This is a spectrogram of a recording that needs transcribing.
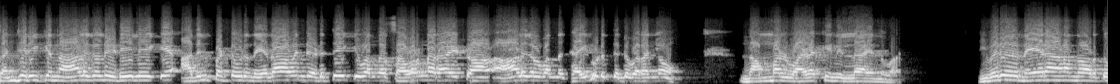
സഞ്ചരിക്കുന്ന ആളുകളുടെ ഇടയിലേക്ക് അതിൽപ്പെട്ട ഒരു നേതാവിന്റെ അടുത്തേക്ക് വന്ന സവർണരായിട്ട് ആളുകൾ വന്ന് കൈ കൊടുത്തിട്ട് പറഞ്ഞു നമ്മൾ വഴക്കിനില്ല എന്ന് പറഞ്ഞു. ഇവർ നേരാണെന്ന് ഓർത്തു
